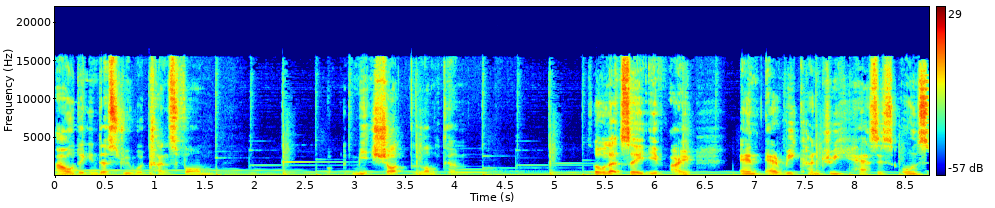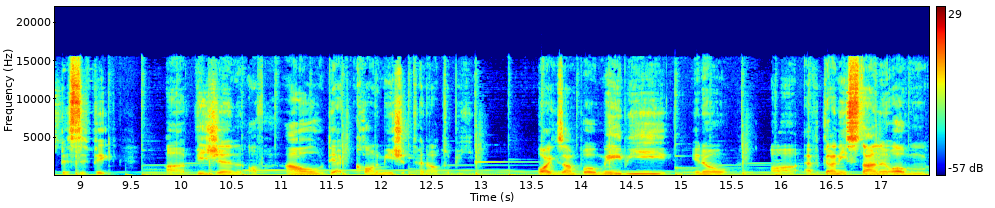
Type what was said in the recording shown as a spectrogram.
how the industry will transform mid short long term. So let's say if i and every country has its own specific uh, vision of how their economy should turn out to be. For example, maybe you know uh, Afghanistan or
